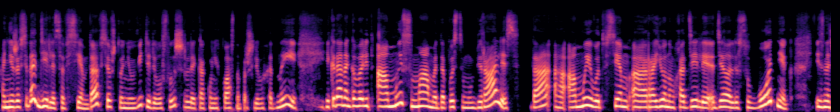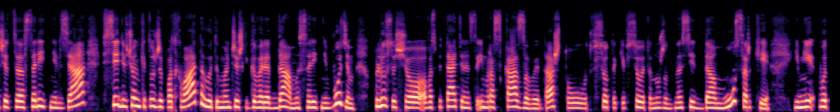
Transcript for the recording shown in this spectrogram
они же всегда делятся всем, да, все, что они увидели, услышали, как у них классно прошли выходные. И когда она говорит, а мы с мамой, допустим, убирались, да, а, а мы вот всем а, районам ходили, делали субботник, и, значит, э, сорить нельзя, все девчонки тут же подхватывают, и мальчишки говорят, да, мы сорить не будем, плюс еще воспитательница им рассказывает, да, что вот все-таки все это нужно доносить до мусорки, и мне вот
